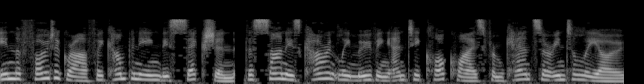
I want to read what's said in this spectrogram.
In the photograph accompanying this section, the Sun is currently moving anti-clockwise from Cancer into Leo.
